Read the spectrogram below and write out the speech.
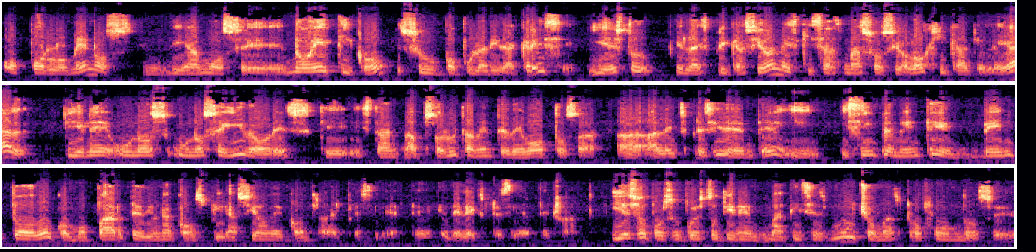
o por lo menos, digamos, eh, no ético, su popularidad crece. Y esto, la explicación es quizás más sociológica que legal tiene unos, unos seguidores que están absolutamente devotos a, al expresidente y, y, simplemente ven todo como parte de una conspiración en contra del presidente, del expresidente Trump. Y eso, por supuesto, tiene matices mucho más profundos. Eh,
